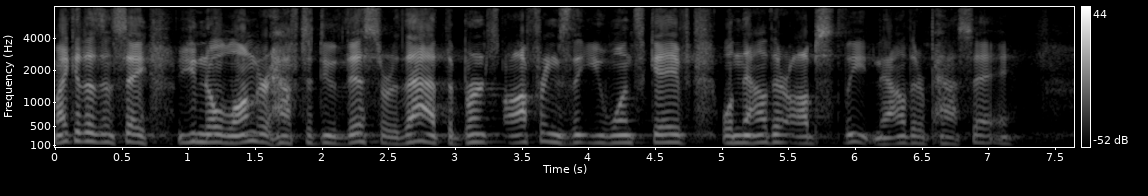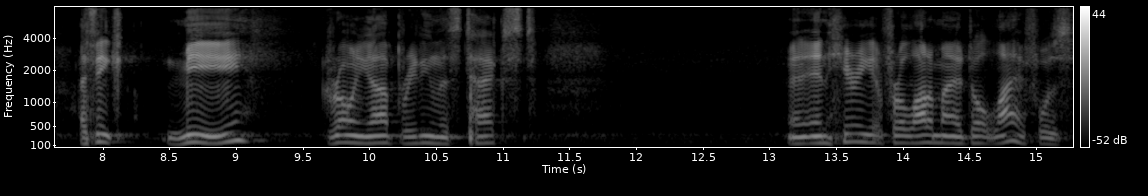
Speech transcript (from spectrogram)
Micah doesn't say, you no longer have to do this or that. The burnt offerings that you once gave, well, now they're obsolete. Now they're passe. I think me, growing up reading this text, and, and hearing it for a lot of my adult life was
